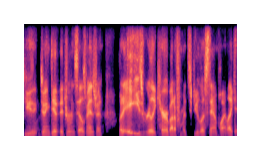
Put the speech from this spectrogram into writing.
you doing data driven sales management. But AEs really care about it from a to do list standpoint. Like,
